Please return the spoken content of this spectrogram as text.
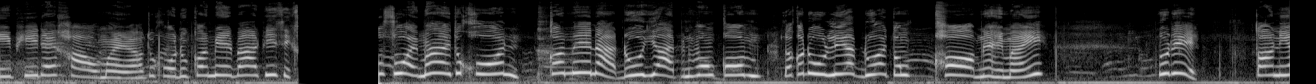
ี้พี่ได้ข่าวใหม่แล้วครับทุกคนดูก้อนเมฆบ้านพี่สิสวยมากเลยทุกคน ก้อนเมฆอะ ดูใหญ่เป็นวงกลม แล้วก็ดูเรียบด้วยตรงขอบเนี่ยเห็นไหมดูดิตอนนี้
